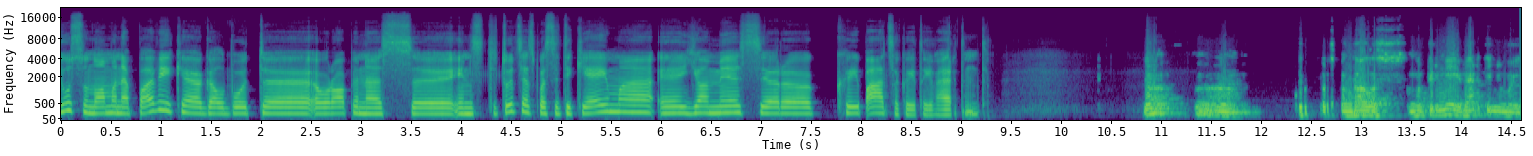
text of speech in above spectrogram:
jūsų nuomonė paveikė galbūt Europinės institucijas pasitikėjimą jomis ir kaip atsaką į tai vertinti? Na, korupcijos skandalas, nu, pirmieji vertinimai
